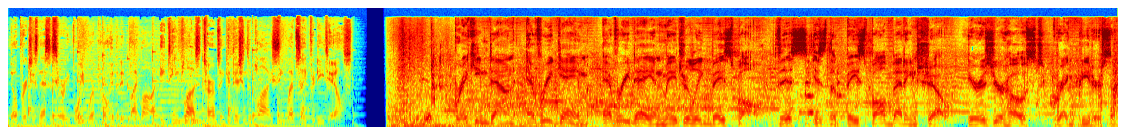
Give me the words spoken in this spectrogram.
No purchase necessary. Void where prohibited by law. 18 plus terms and conditions apply. See website for details. Breaking down every game, every day in Major League Baseball. This is the Baseball Betting Show. Here is your host, Greg Peterson.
